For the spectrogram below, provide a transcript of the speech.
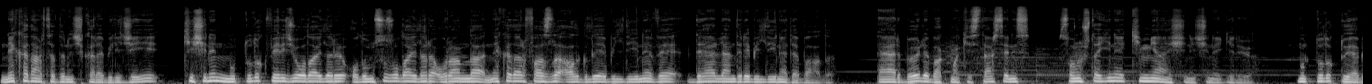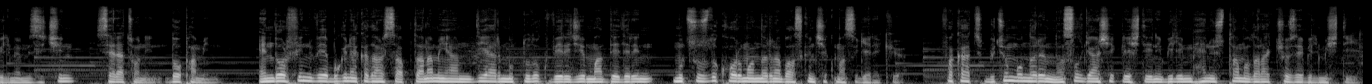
ne kadar tadını çıkarabileceği kişinin mutluluk verici olayları olumsuz olaylara oranla ne kadar fazla algılayabildiğine ve değerlendirebildiğine de bağlı. Eğer böyle bakmak isterseniz sonuçta yine kimya işin içine giriyor. Mutluluk duyabilmemiz için serotonin, dopamin, endorfin ve bugüne kadar saptanamayan diğer mutluluk verici maddelerin mutsuzluk hormonlarına baskın çıkması gerekiyor. Fakat bütün bunların nasıl gerçekleştiğini bilim henüz tam olarak çözebilmiş değil.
